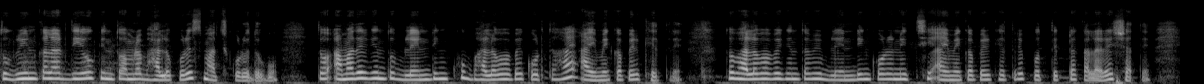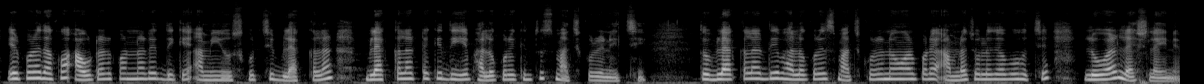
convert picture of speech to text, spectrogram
তো গ্রিন কালার দিয়েও কিন্তু আমরা ভালো করে স্মাচ করে দেবো। তো আমাদের কিন্তু ব্লেন্ডিং খুব ভালোভাবে করতে হয় আই মেকআপের ক্ষেত্রে। তো ভালোভাবে কিন্তু আমি ব্লেন্ডিং করে নিচ্ছি আই মেকআপের ক্ষেত্রে প্রত্যেকটা কালারের সাথে। এরপরে দেখো আউটার কর্নারের দিকে আমি ইউজ করছি ব্ল্যাক কালার ব্ল্যাক কালারটাকে দিয়ে ভালো করে কিন্তু স্মাচ করে নিচ্ছি। তো ব্ল্যাক কালার দিয়ে ভালো করে স্মাচ করে নেওয়ার পরে আমরা চলে যাব হচ্ছে লোয়ার ল্যাশ লাইনে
